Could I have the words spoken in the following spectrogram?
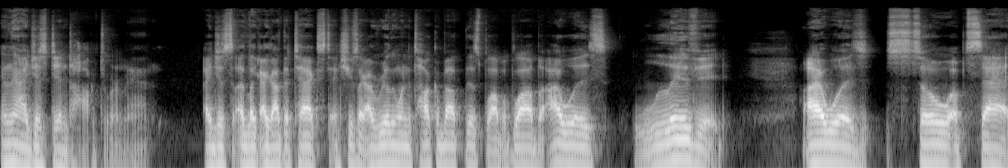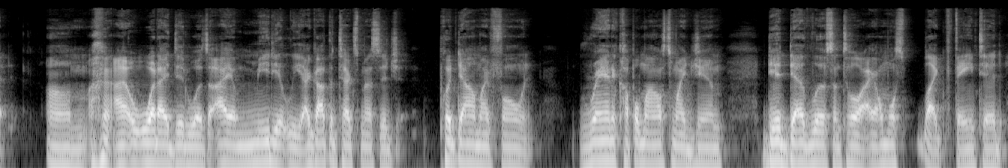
and then I just didn't talk to her, man. I just I, like I got the text and she was like, I really want to talk about this, blah blah blah. But I was livid. I was so upset. Um, I, what I did was I immediately I got the text message, put down my phone, ran a couple miles to my gym, did deadlifts until I almost like fainted.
